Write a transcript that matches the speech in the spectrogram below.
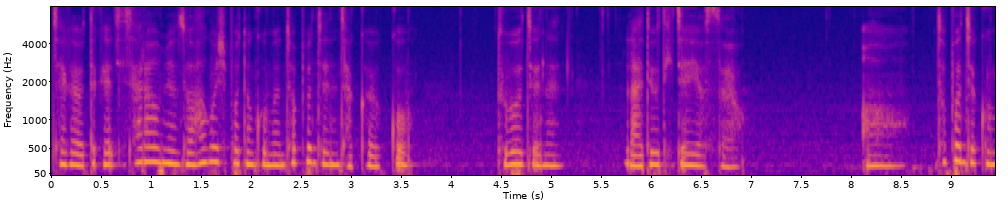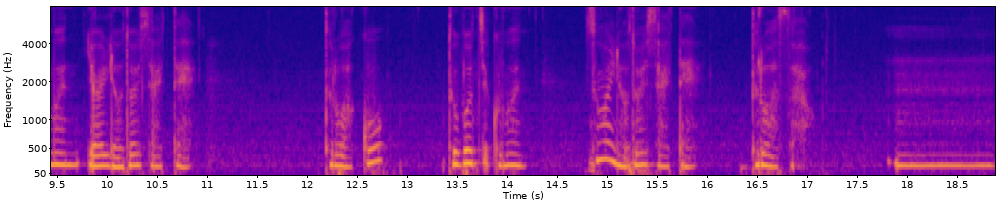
제가 여태까지 살아오면서 하고 싶었던 꿈은 첫 번째는 작가였고 두 번째는 라디오 DJ였어요. 어, 첫 번째 꿈은 18살 때 들어왔고 두 번째 꿈은 28살 때 들어왔어요. 음,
